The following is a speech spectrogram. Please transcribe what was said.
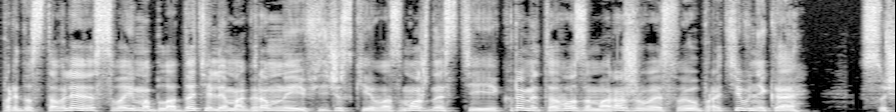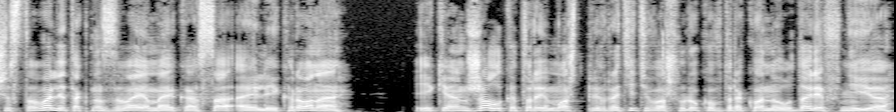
предоставляя своим обладателям огромные физические возможности и, кроме того, замораживая своего противника, существовали так называемая коса Айли Крона и кинжал, который может превратить вашу руку в дракона, ударив в неё,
